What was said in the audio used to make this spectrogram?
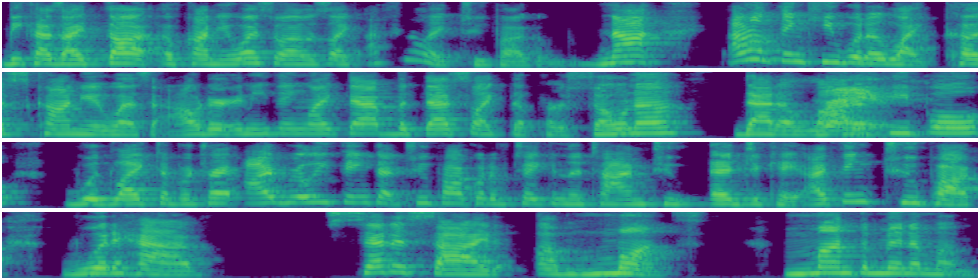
because I thought of Kanye West. So I was like, I feel like Tupac, not, I don't think he would have like cussed Kanye West out or anything like that, but that's like the persona that a lot right. of people would like to portray. I really think that Tupac would have taken the time to educate. I think Tupac would have set aside a month, month minimum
